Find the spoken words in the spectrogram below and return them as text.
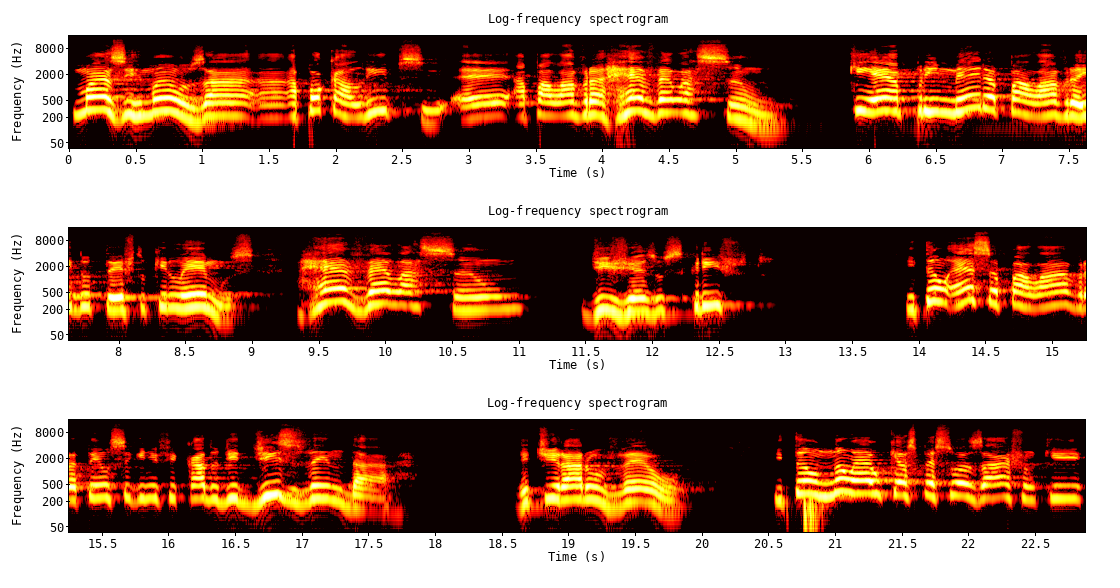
Mas, irmãos, a, a Apocalipse é a palavra revelação que é a primeira palavra aí do texto que lemos, revelação de Jesus Cristo. Então, essa palavra tem o significado de desvendar, de tirar o véu. Então, não é o que as pessoas acham que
